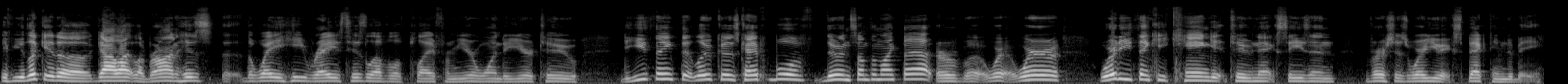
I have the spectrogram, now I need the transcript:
if you look at a guy like LeBron, his the way he raised his level of play from year one to year two, do you think that Luka is capable of doing something like that, or uh, where where where do you think he can get to next season versus where you expect him to be?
